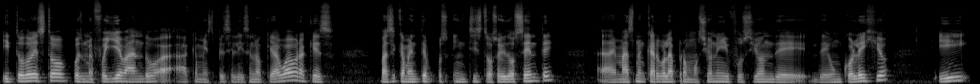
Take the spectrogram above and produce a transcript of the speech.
y todo esto pues me fue llevando a, que me especialice en lo que hago ahora, que es básicamente, pues insisto, soy docente, además me encargo de la promoción y difusión de, de un colegio y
